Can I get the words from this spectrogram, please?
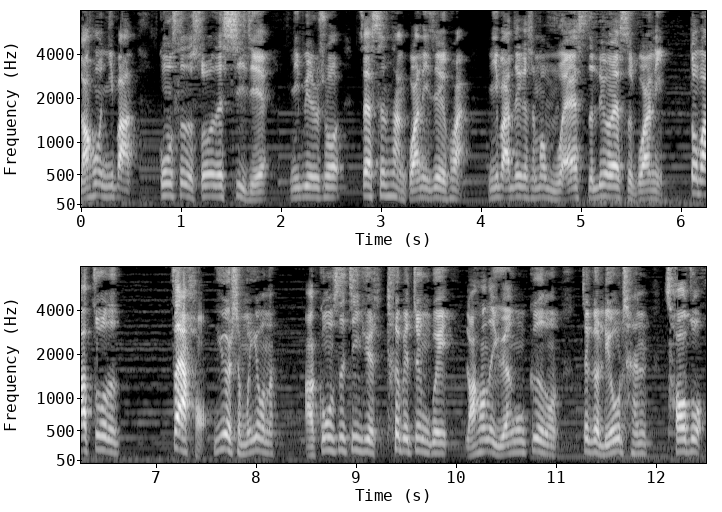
然后你把公司的所有的细节，你比如说在生产管理这一块，你把这个什么五 S、六 S 管理都把它做的再好，又有什么用呢？啊，公司进去特别正规，然后呢，员工各种这个流程操作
